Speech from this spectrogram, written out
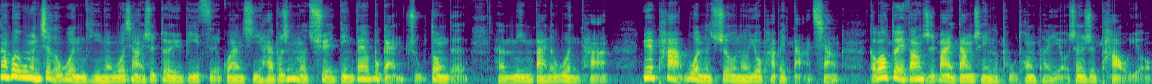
那会问这个问题呢？我想也是对于彼此的关系还不是那么确定，但又不敢主动的很明白的问他，因为怕问了之后呢，又怕被打枪，搞不好对方只是把你当成一个普通朋友，甚至是炮友。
